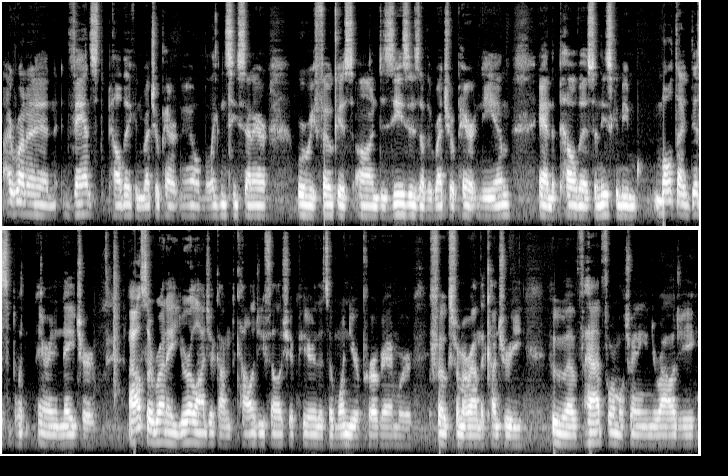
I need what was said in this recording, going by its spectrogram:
I run an advanced pelvic and retroperitoneal malignancy center where we focus on diseases of the retroperitoneum and the pelvis, and these can be multidisciplinary in nature. I also run a urologic oncology fellowship here that's a one year program where folks from around the country who have had formal training in urology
